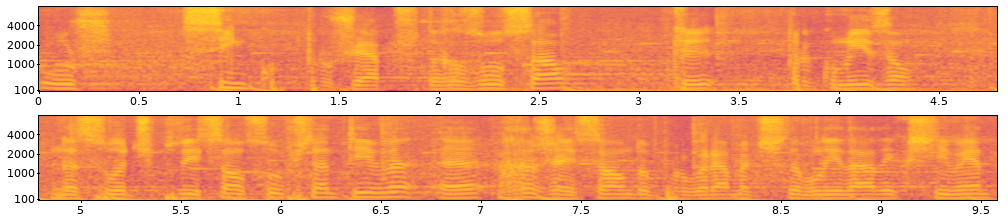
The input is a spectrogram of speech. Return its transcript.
os cinco projetos de resolução que preconizam na sua disposição substantiva a rejeição do Programa de Estabilidade e Crescimento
